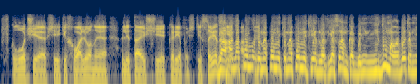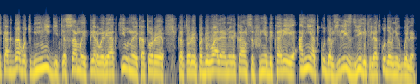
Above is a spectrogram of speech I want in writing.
в клочья все эти хваленые летающие крепости. Советские да, а напомните, напомните, напомните, Эдвард, я сам как бы не, не думал об этом никогда. Вот МИГи, те самые первые реактивные, которые, которые побивали американцев в небе Кореи, они откуда взялись, двигатели откуда у них были?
